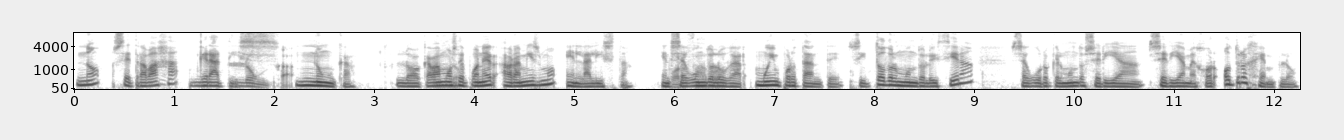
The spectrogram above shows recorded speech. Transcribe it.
No se trabaja gratis. Nunca. Nunca. Lo acabamos de poner ahora mismo en la lista. En Por segundo favor. lugar, muy importante, si todo el mundo lo hiciera, seguro que el mundo sería, sería mejor. Otro ejemplo.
